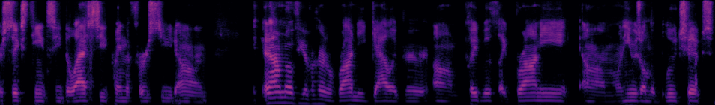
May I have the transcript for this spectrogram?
or 16th seed, the last seed playing the first seed. Um, and I don't know if you ever heard of Rodney Gallagher. Um, played with like Bronny um, when he was on the Blue Chips.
